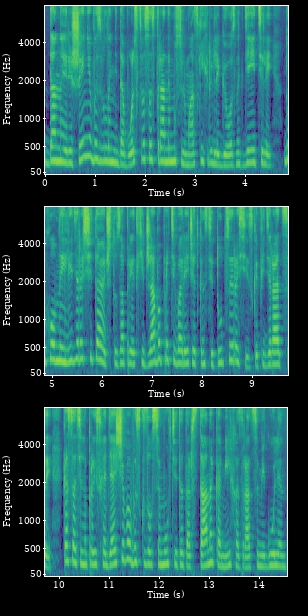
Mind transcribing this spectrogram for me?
Данное решение вызвало недовольство со стороны мусульманских религиозных деятелей. Духовные лидеры считают, что запрет хиджаба противоречит Конституции Российской Федерации. Касательно происходящего высказался муфтий Татарстана Камиль Хазрат Самигулин.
